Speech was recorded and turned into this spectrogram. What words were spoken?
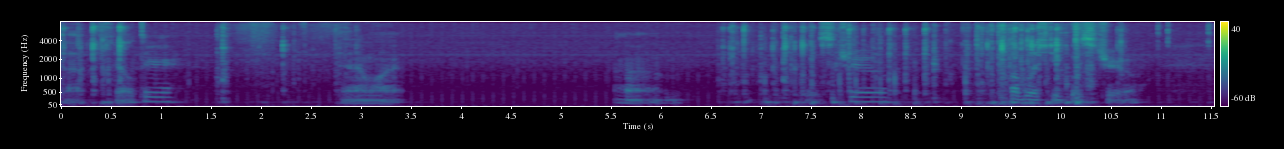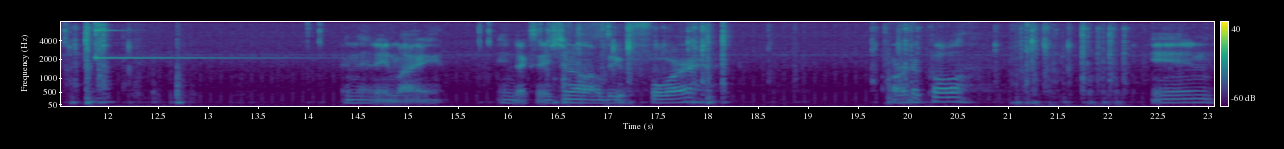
Dot filter. And I want um, equals true. Published equals true. And then in my index.html, I'll do for article in,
